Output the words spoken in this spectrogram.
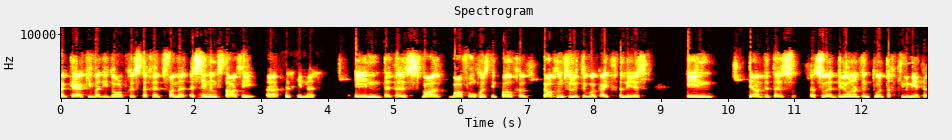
'n kerkie wat die dorp gestig het van 'n sendingstasie uh, geskiedenis. En dit is waar waar volgens die pelgrimsroete ook uitgelees en ja, dit is so 320 km.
